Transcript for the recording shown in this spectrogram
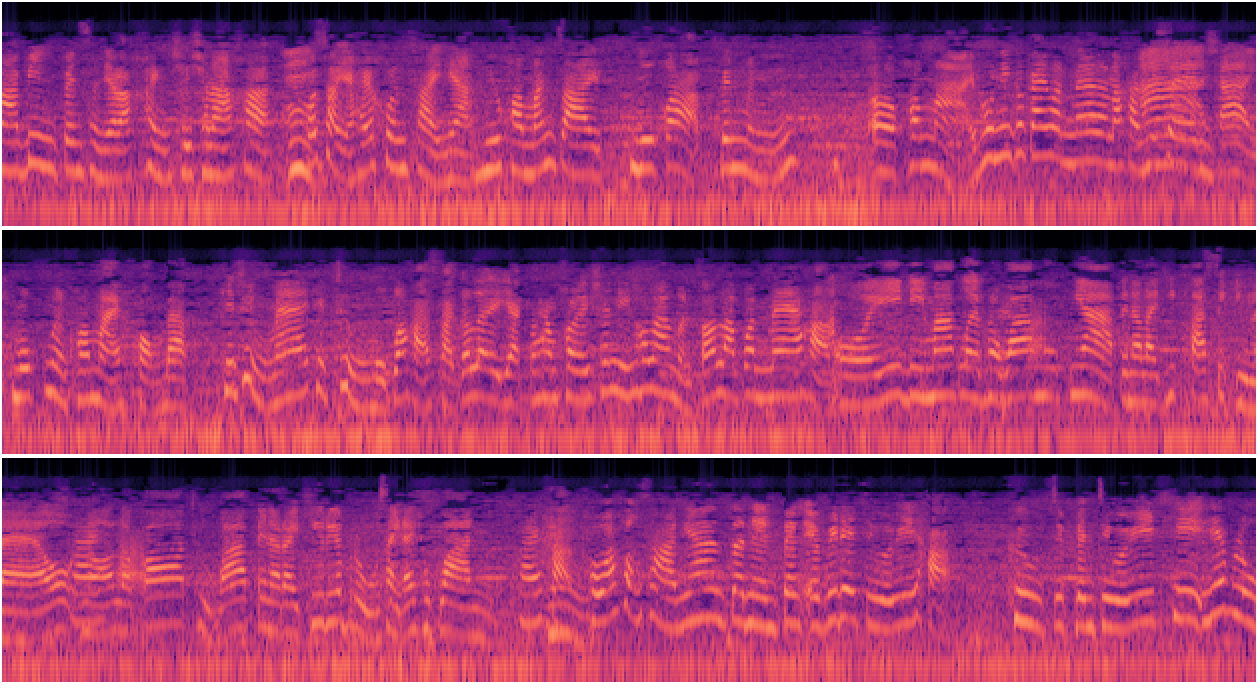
ม้าบินเป็นสัญลักษณ์แห่งชัยชนะค่ะอืม ก็ใส่อยากให้คนใส่เนี่ยมีความมั่นใจมุกอะเป็นเหมือนเอ่อความหมาย พวกนี้ก็ใกล้วันแม่แล้วนะคะพี่เซน อ่าใช่ มุกเหมือนความหมายของแบบคิดถึงแม่คิดถึงมุกอะค่ะสาก็เลยอยากจะทำคอลเลคชันนี้เข้ามาเหมือนต้อนรับวันแม่ค่ะ โอ้ยดีมากเลยเพราะว่าใช่ค่ะมุกเนี่ยเป็นอะไรที่คลาสสิกอยู่แล้วใช่เนาะค่ะ แล้วก็ถือว่าเป็นอะไรที่เรียบหรูใส่ได้ทุกวัน ใช่ค่ะ อืม เพราะว่าของสาเนี่ยจะเน้นเป็น everyday jewelry ค่ะ คือจะเป็น jewelry ที่เรียบหรู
